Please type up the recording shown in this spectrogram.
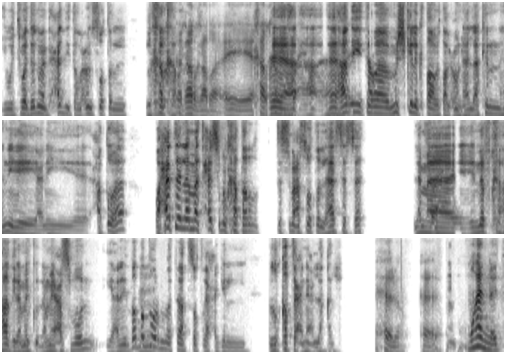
يتوددون عند حد يطلعون صوت ال- الخرخرة. غرغره اي خرخرة إيه، صح. ه- ه- هذه ترى مشكلة قطاوه يطلعونها لكن هني يعني حطوها. وحتى لما تحس بالخطر تسمع صوت الهسسه لما النفخة هذه لما يكون لما يعصبون يعني ضبطوا مم. المؤثرات الصوتيه حق ال- القطع يعني على الأقل. حلو حلو. مم. مهند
